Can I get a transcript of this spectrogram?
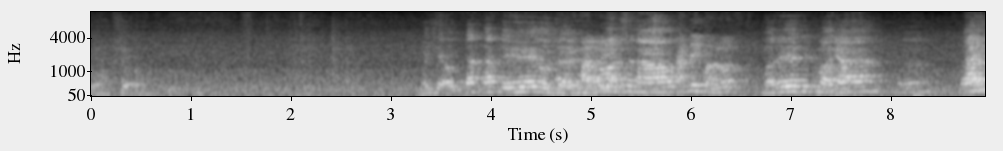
Đúng không? triệu mấy triệu đắt đắt đi ôi trời Mở luôn. xem nào Cắt đi mở luôn. mở đi thì mở ra Ừ. Đấy,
